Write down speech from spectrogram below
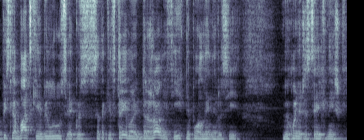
е, після батьки білоруси якось все-таки втримають державність і їх не поглине Росія, виходячи з цієї книжки?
